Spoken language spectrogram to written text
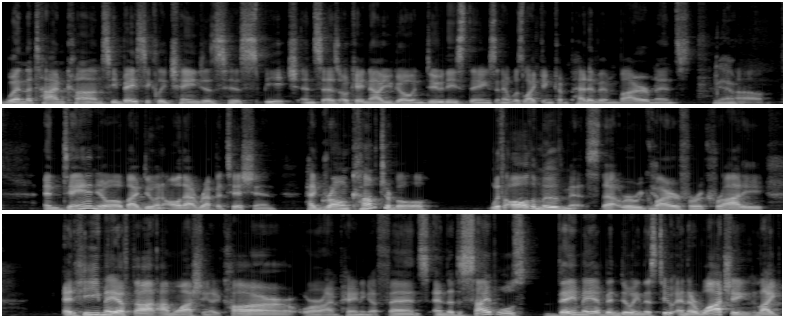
when the time comes he basically changes his speech and says okay now you go and do these things and it was like in competitive environments Yeah. um, and daniel by doing all that repetition had grown comfortable with all the movements that were required for a karate and he may have thought i'm washing a car or i'm painting a fence and the disciples they may have been doing this too and they're watching like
